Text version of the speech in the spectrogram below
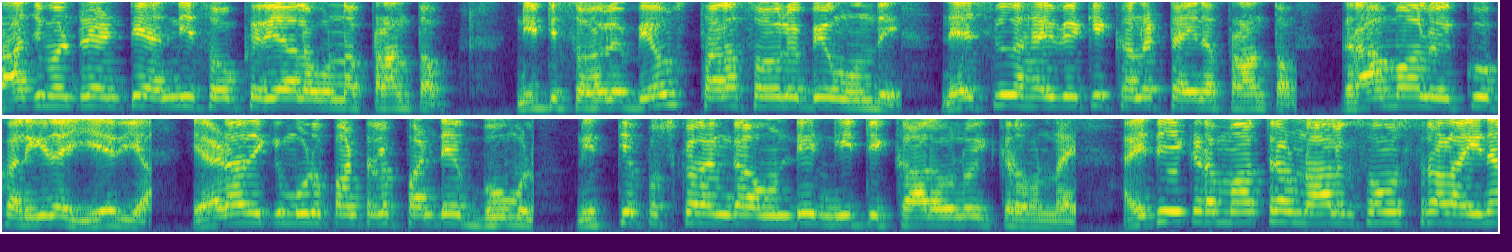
రాజమండ్రి అంటే అన్ని సౌకర్యాలు ఉన్న ప్రాంతం. నీటి సౌలభ్యం స్థల సౌలభ్యం ఉంది. నేషనల్ హైవేకి కనెక్ట్ అయిన ప్రాంతం. గ్రామాలు ఎక్కువ కలిగిన ఏరియా. ఏడాదికి మూడు పంటలు పండే భూములు. నిత్య పుష్కలంగా ఉండి నీటి కాలువలు ఇక్కడ ఉన్నాయి. అయితే ఇక్కడ మాత్రం నాలుగు సంవత్సరాలు అయినా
